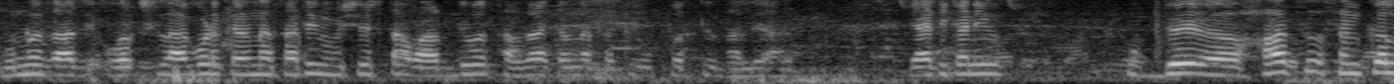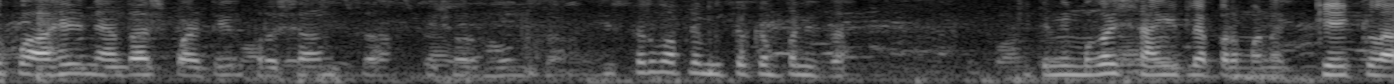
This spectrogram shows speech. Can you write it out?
म्हणूनच आज वृक्ष लागवड करण्यासाठी विशेषतः वाढदिवस साजरा करण्यासाठी उपस्थित झाले आहेत. या ठिकाणी उपदे हाच संकल्प आहे ज्ञानराज पाटील प्रशांतचा किशोर भाऊंचा हे सर्व आपल्या मित्र कंपनीचा की त्यांनी मगच सांगितल्याप्रमाणे केकला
